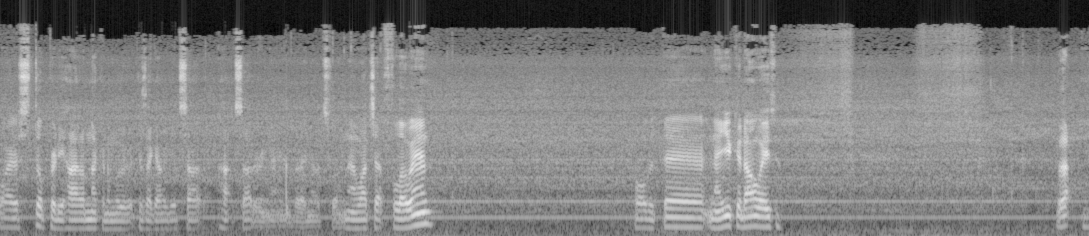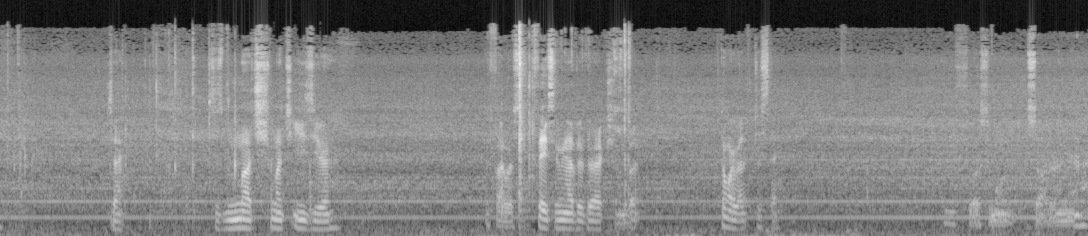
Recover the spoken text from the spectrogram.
wire's still pretty hot. I'm not going to move it because I got a good hot soldering iron but I know it's flowing now watch that flow in. Hold it there. Now you can always so this is much, much easier if I was facing the other direction, but don't worry about it, just stay. Throw some more solder in there.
